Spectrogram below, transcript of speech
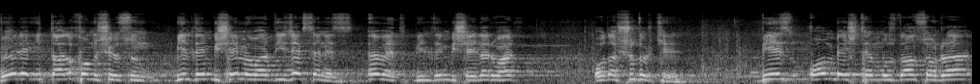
Böyle iddialı konuşuyorsun. Bildiğin bir şey mi var diyecekseniz. Evet bildiğim bir şeyler var. O da şudur ki biz 15 Temmuz'dan sonra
